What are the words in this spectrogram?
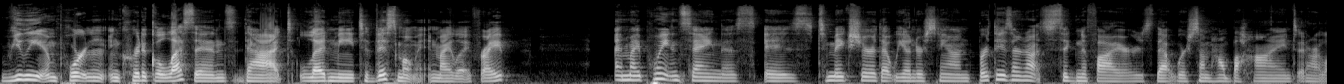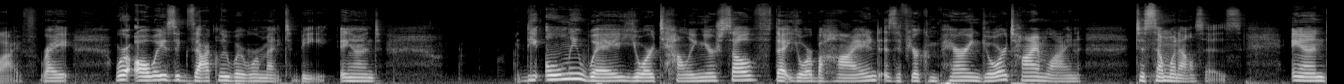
really important and critical lessons that led me to this moment in my life, right? And my point in saying this is to make sure that we understand birthdays are not signifiers that we're somehow behind in our life, right? We're always exactly where we're meant to be. And the only way you're telling yourself that you're behind is if you're comparing your timeline to someone else's. And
